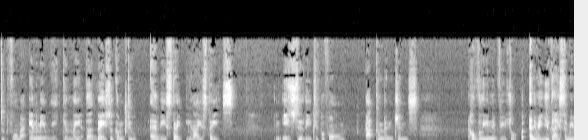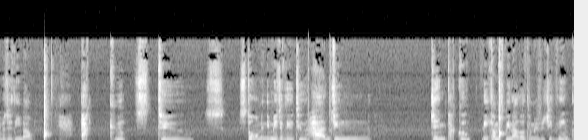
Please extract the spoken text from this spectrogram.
to perform at Anime Week in Atlanta, they should come to every state, United States, in each city to perform at conventions. Hopefully in the future. But anyway, you guys tell me what you think about Baku to Storm in the music video to Hajun Jinkaku. Leave comments below. Tell me what you think.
